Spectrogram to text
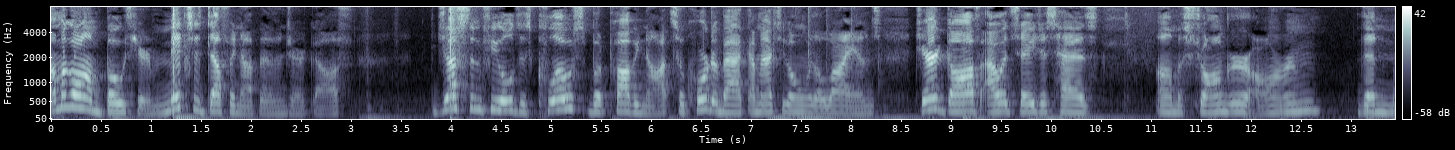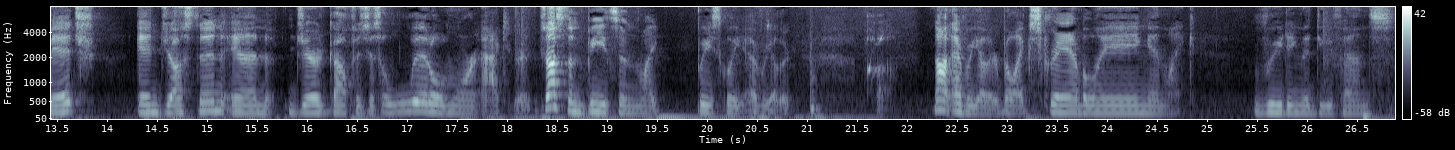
I'm gonna go on both here. Mitch is definitely not better than Jared Goff. Justin Fields is close, but probably not. So quarterback, I'm actually going with the Lions. Jared Goff, I would say, just has um, a stronger arm than Mitch and Justin, and Jared Goff is just a little more accurate. Justin beats in like basically every other, uh, not every other, but like scrambling and like reading the defense.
